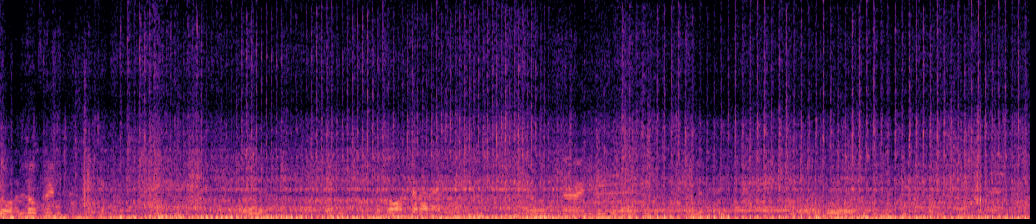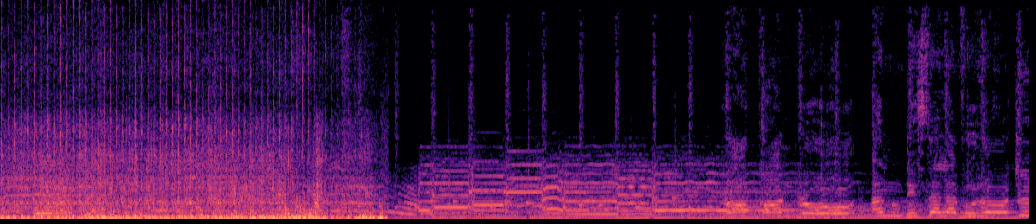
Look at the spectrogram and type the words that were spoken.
so hello friends rock on bro అంది సెలవు రోజు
